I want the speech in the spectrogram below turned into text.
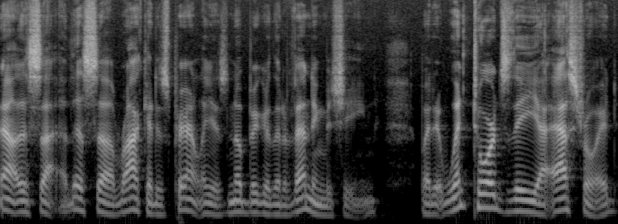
Now, this uh, this uh, rocket is apparently is no bigger than a vending machine, but it went towards the uh, asteroid,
